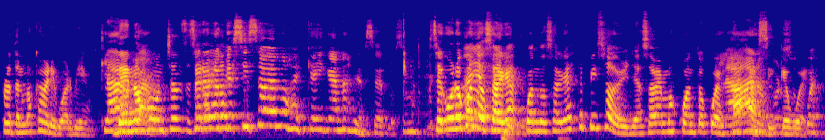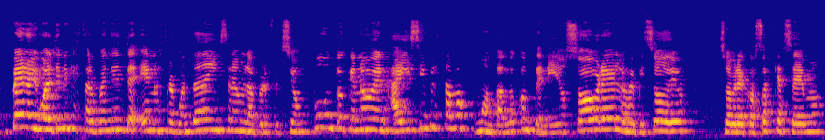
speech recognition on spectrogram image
pero tenemos que averiguar bien. Claro, Denos claro. un chance. Pero lo que sí sabemos es que hay ganas de hacerlo. Seguro Hay cuando salga, espíritu. cuando salga este episodio ya sabemos cuánto cuesta, Claro, así por que bueno. Pero igual tienen que estar pendientes en nuestra cuenta de Instagram, la perfección punto que no ven. Ahí siempre estamos montando contenido sobre los episodios, sobre cosas que hacemos,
